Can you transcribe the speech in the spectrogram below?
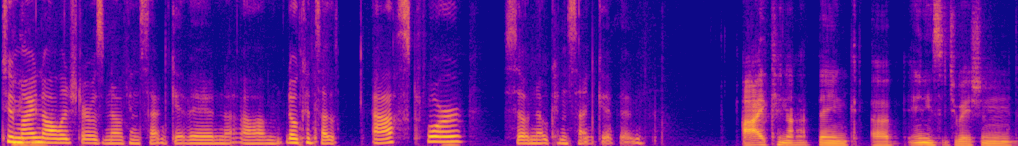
To my knowledge, there was no consent given. Um, no consent asked for, so no consent given. I cannot think of any situation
